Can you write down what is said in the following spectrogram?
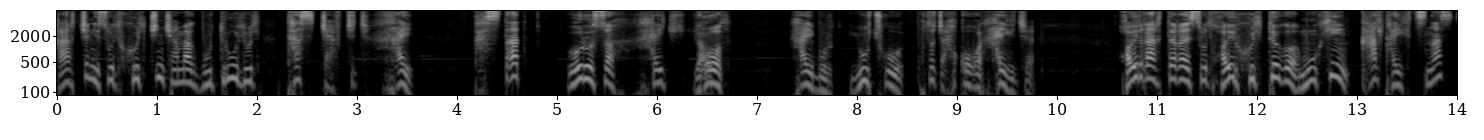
гар чинь эсвэл хөл чинь чамааг бүдрүүлвэл тас жавчиж хай. Тастаад өөрөөсөө хайж явуул. Хай бүр юучгүй буцаж авахгүйгээр хай гэж. Хоёр гартайгаа эсвэл хоёр хөлтөөгөө мөнхийн галд хаягдсанаас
